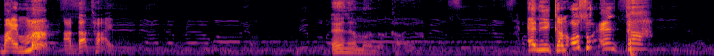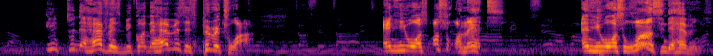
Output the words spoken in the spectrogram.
by man at that time. And he can also enter into the heavens because the heavens is spiritual. And he was also on earth. And he was once in the heavens.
